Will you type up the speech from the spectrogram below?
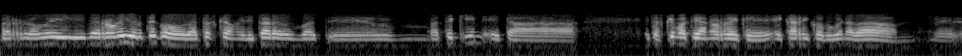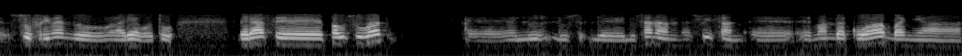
berrogei, berrogei urteko gatazka militar bat, e, batekin eta eta azken batean horrek e, ekarriko duena da e, sufrimendu areagotu. Beraz, e, pauzu bat, e, Luzanan, Suizan e, emandakoa, baina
